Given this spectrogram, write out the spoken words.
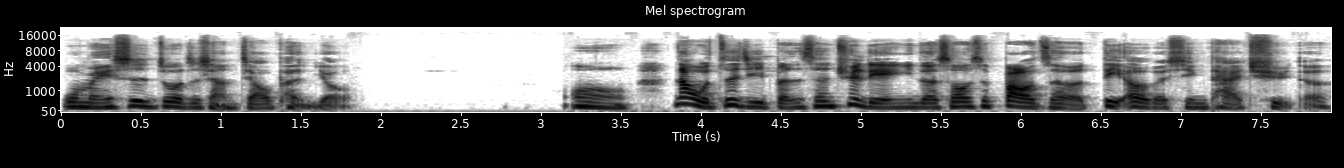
我没事做，只想交朋友。嗯，那我自己本身去联谊的时候是抱着第二个心态去的，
